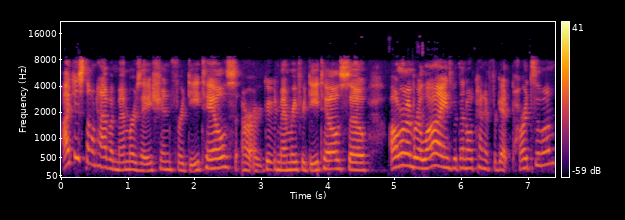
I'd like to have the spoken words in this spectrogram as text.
I just don't have a memorization for details or a good memory for details. So I'll remember lines, but then I'll kind of forget parts of them.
